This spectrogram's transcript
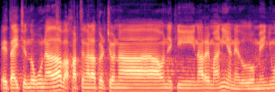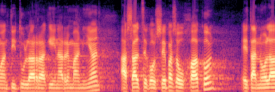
eta hitzen duguna da, ba, jartzen gara pertsona honekin harremanian edo domeinuan titularrakin harremanian, azaltzeko ze pasau jakon, eta nola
